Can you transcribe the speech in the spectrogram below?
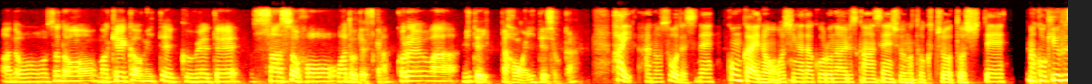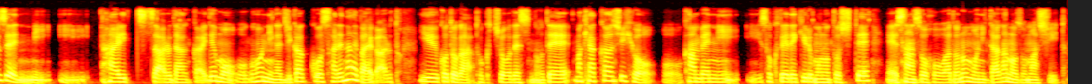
あのその、まあ、経過を見ていく上で酸素法はどうですか？これは見ていった方がいいでしょうか？はい、あのそうですね。今回の新型コロナウイルス感染症の特徴として、まあ、呼吸不全に入りつつある段階でも、ご本人が自覚をされない場合があるということが特徴ですので、まあ、客観指標を、簡便に測定できるものとして、酸素飽和度のモニターが望ましいと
